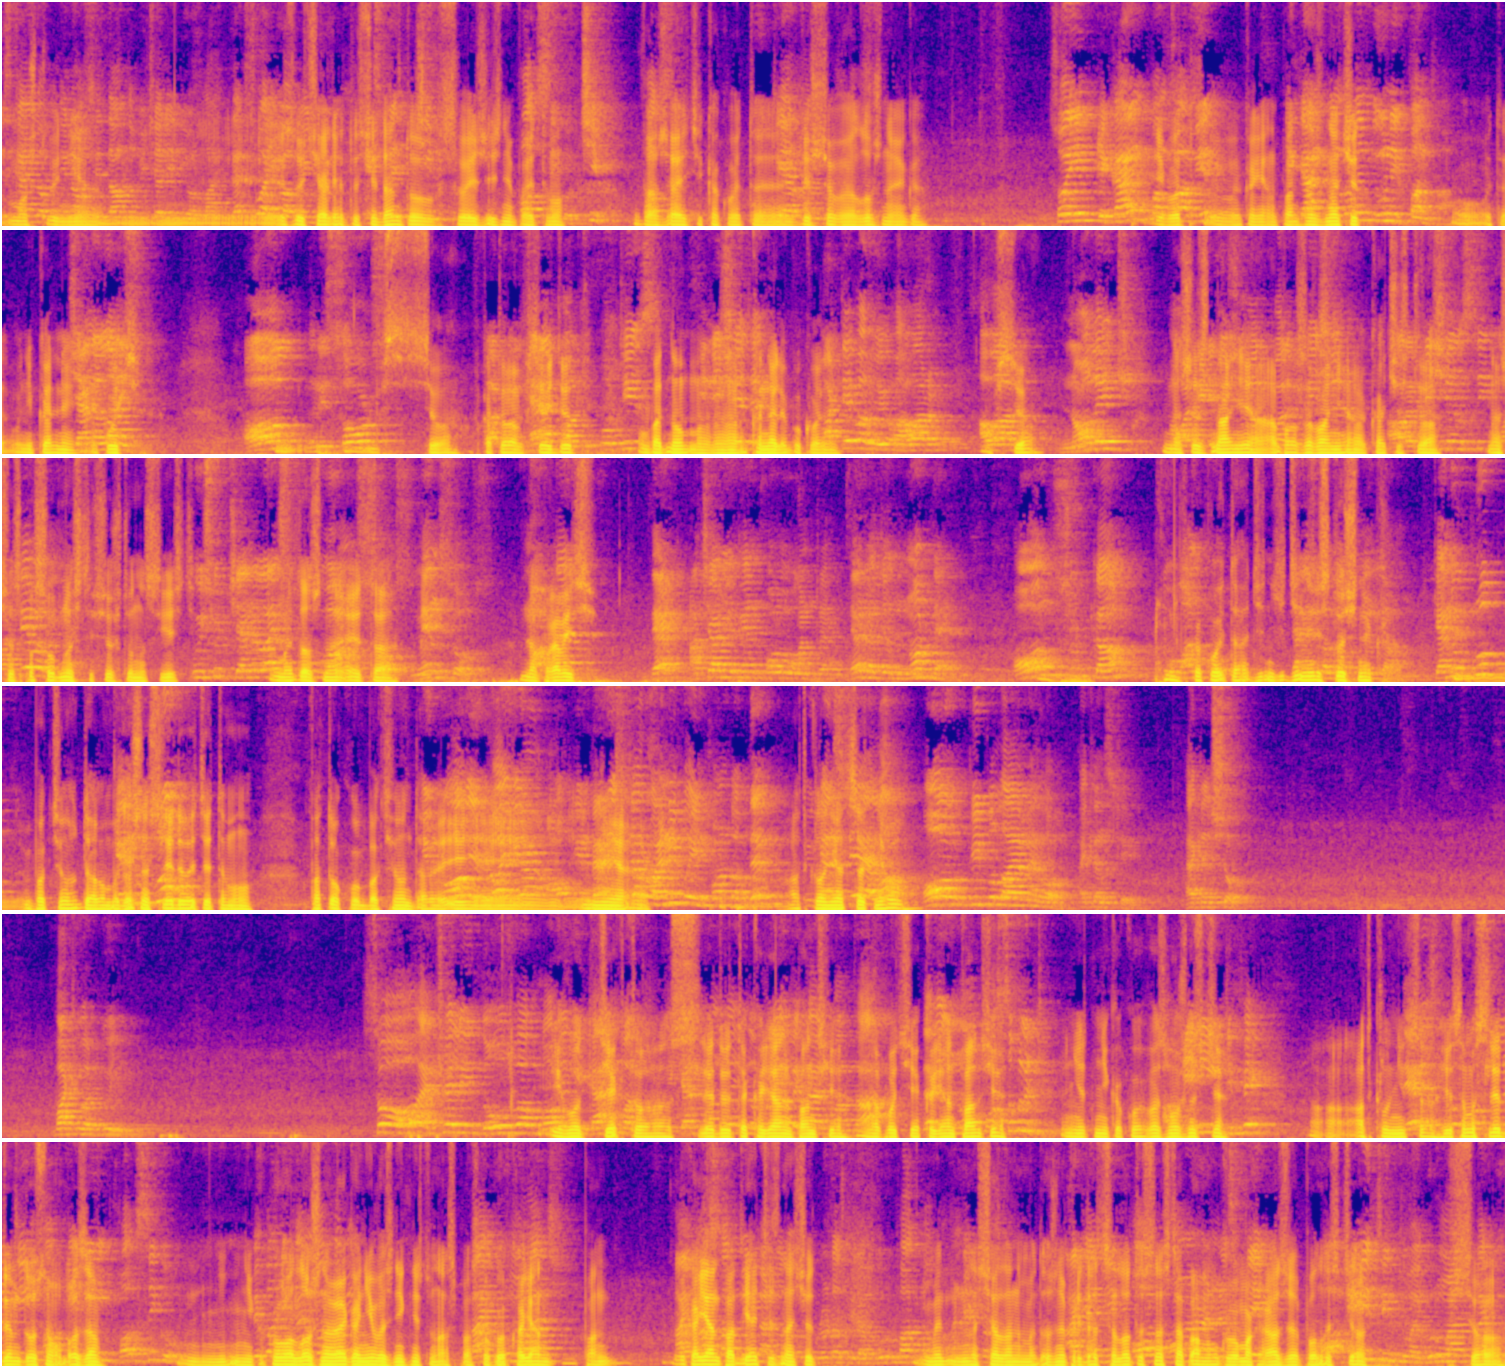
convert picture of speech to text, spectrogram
Может, вы не изучали эту седанту в своей жизни, поэтому выражаете какое-то дешевое ложное эго. И вот Экаян Панха значит, это уникальный путь, все, в котором все идет в одном э, канале буквально. Все. Наши знания, образование, качество, наши способности, все, что у нас есть, мы должны это направить в какой-то один единый источник. Бхактивинодару мы должны следовать этому потоку Бхактивинодара и не отклоняться от него. И вот те, кто следует Акаян Панхи, на пути Акаян Панхи, нет никакой возможности а, отклониться. Если мы следуем должным образом, никакого ложного эго не возникнет у нас, поскольку Каян, пан, каян Падьяти значит, мы сначала мы должны предаться лотосным стопам Гуру Махараджа полностью. Все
